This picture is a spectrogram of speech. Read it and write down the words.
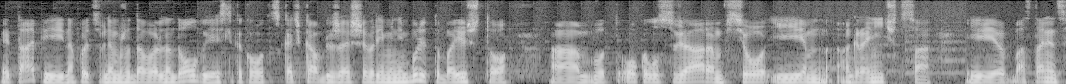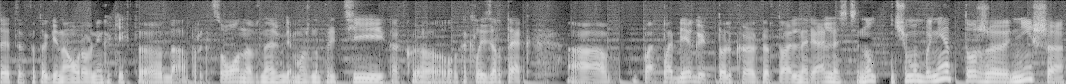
этапе и находится в нем уже довольно долго, если какого-то скачка в ближайшее время не будет, то боюсь, что а, вот Oculus VR все и ограничится и останется это в итоге на уровне каких-то да, аттракционов, знаешь, где можно прийти как, э, как лазертек, а, побегать только в виртуальной реальности. Ну, почему бы нет, тоже ниша,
